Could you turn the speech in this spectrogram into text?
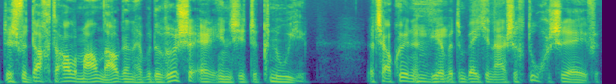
Dus we dachten allemaal, nou, dan hebben de Russen erin zitten knoeien. Dat zou kunnen. Die hebben het een beetje naar zich toegeschreven.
